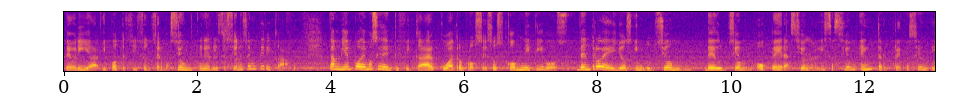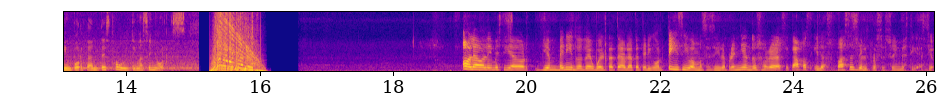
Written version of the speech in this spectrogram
teoría, hipótesis, observación, generalizaciones empíricas. También podemos identificar cuatro procesos cognitivos, dentro de ellos inducción, deducción, operacionalización e interpretación. Importante esta última, señores. Hola, hola investigador, bienvenido de vuelta, te habla Caterina Ortiz y vamos a seguir aprendiendo sobre las etapas y las fases del proceso de investigación.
